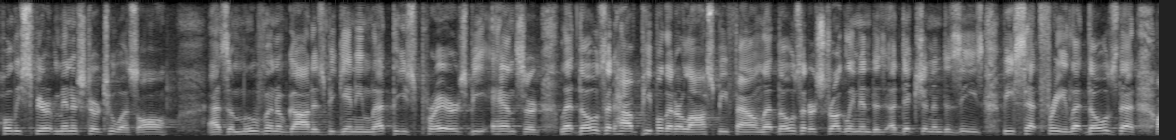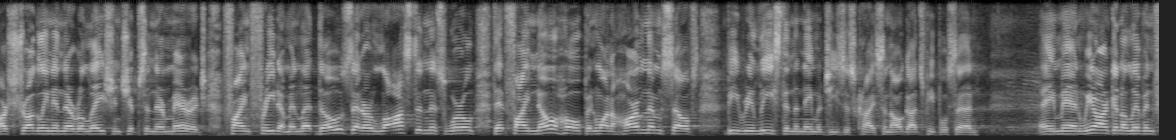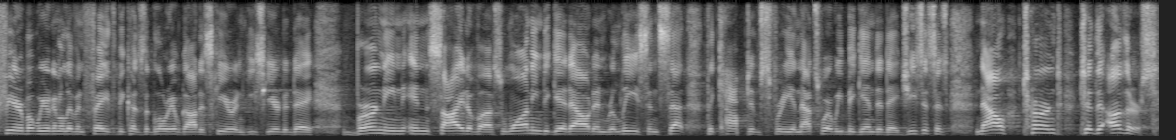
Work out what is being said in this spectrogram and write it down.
Holy Spirit, minister to us all as the movement of God is beginning, let these prayers be answered. Let those that have people that are lost be found. Let those that are struggling in addiction and disease be set free. Let those that are struggling in their relationships and their marriage find freedom. And let those that are lost in this world that find no hope and want to harm themselves be released in the name of Jesus Christ. And all God's people said, Amen. We aren't going to live in fear, but we are going to live in faith because the glory of God is here and He's here today, burning inside of us, wanting to get out and release and set the captives free. And that's where we begin today. Jesus has now turned to the others.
